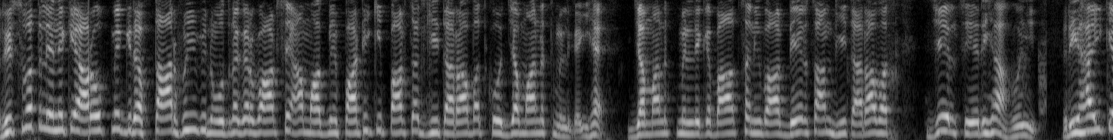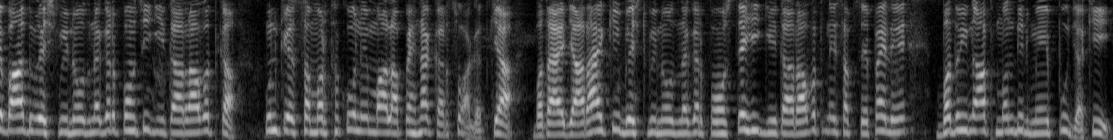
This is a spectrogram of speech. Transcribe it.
रिश्वत लेने के आरोप में गिरफ़्तार हुई विनोद नगर वार्ड से आम आदमी पार्टी की पार्षद गीता रावत को जमानत मिल गई है। जमानत मिलने के बाद शनिवार देर शाम गीता रावत जेल से रिहा हुई। रिहाई के बाद वेस्ट विनोद नगर पहुँची गीता रावत का। उनके समर्थकों ने माला पहनाकर स्वागत किया। बताया जा रहा है कि वेस्ट विनोद नगर पहुँचते ही गीता रावत ने सबसे पहले बद्रीनाथ मंदिर में पूजा की।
